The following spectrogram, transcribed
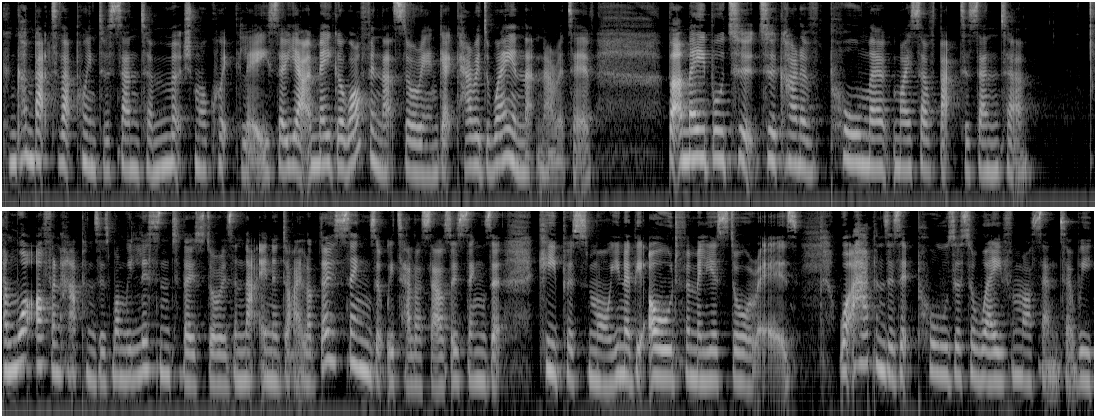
can come back to that point of center much more quickly. So yeah, I may go off in that story and get carried away in that narrative, but I'm able to to kind of pull my, myself back to center and what often happens is when we listen to those stories and that inner dialogue, those things that we tell ourselves, those things that keep us small, you know, the old familiar stories, what happens is it pulls us away from our center. We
